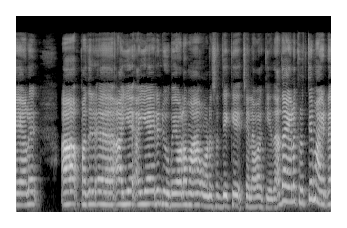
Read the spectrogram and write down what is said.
അയാൾ ആ പതി അയ്യായിരം രൂപയോളം ആ ഓണസദ്യക്ക് ചിലവാക്കിയത്. അത് അയാൾ കൃത്യമായിട്ട്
